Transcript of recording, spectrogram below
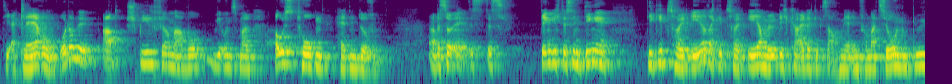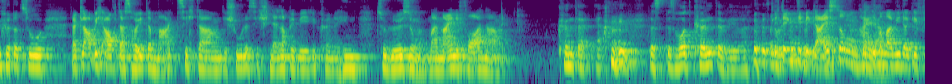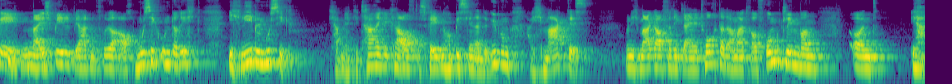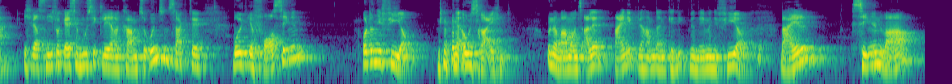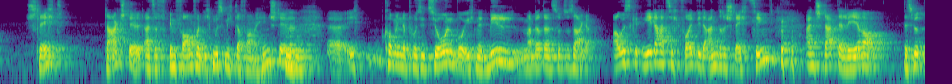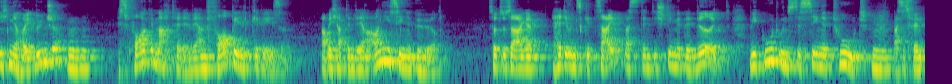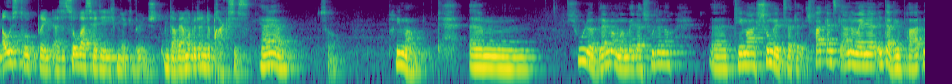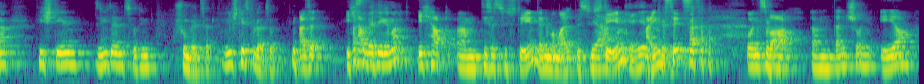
die Erklärung oder eine Art Spielfirma, wo wir uns mal austoben hätten dürfen. Aber so, äh, das, das denke ich, das sind Dinge, die gibt es heute eher, da gibt es heute eher Möglichkeiten, da gibt es auch mehr Informationen, Bücher dazu. Da glaube ich auch, dass heute der Markt sich da und die Schule sich schneller bewegen können hin zu Lösungen. Mal meine Vorannahme. Könnte, ja. Das, das Wort könnte wäre. Und ich denke, die Begeisterung hat ja, ja. immer mal wieder gefehlt. Ein mhm. Beispiel, wir hatten früher auch Musikunterricht. Ich liebe Musik. Ich habe mir Gitarre gekauft, es fehlt noch ein bisschen an der Übung, aber ich mag das. Und ich mag auch für die kleine Tochter da mal drauf rumklimpern. Und ja, ich werde es nie vergessen, Musiklehrer kam zu uns und sagte, wollt ihr vorsingen oder eine Vier? Eine ausreichend. Und dann waren wir uns alle einig, wir haben dann genickt, wir nehmen eine 4. Weil Singen war schlecht dargestellt. Also in Form von, ich muss mich da vorne hinstellen, mhm. Äh, ich komme in eine Position, wo ich nicht will. Man wird dann sozusagen ausge... Jeder hat sich gefreut, wie der andere schlecht singt, anstatt der Lehrer, das würde ich mir heute wünschen, mhm. es vorgemacht hätte, wäre ein Vorbild gewesen. Aber ich habe den Lehrer auch nie singen gehört sozusagen, er hätte uns gezeigt, was denn die Stimme bewirkt, wie gut uns das Singen tut, mhm. was es für einen Ausdruck bringt. Also sowas hätte ich mir gewünscht. Und da wären wir wieder in der Praxis. Ja, ja. So. Prima. Ähm, Schule, bleiben wir mal bei der Schule noch. Äh, Thema Schummelzettel. Ich frage ganz gerne meine Interviewpartner, wie stehen Sie denn zu dem Schummelzettel? Wie stehst du dazu? Also ich Hast hab, du welche gemacht? Ich habe ähm, dieses System, nennen wir mal das System, ja, okay, eingesetzt. und zwar ähm, dann schon eher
